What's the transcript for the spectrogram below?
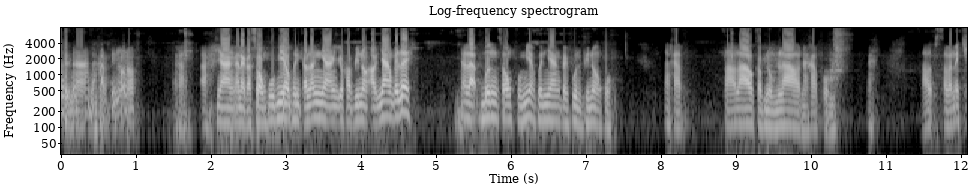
หน้านะครับพี่น้องเนาะนะครับอะยางอันนั้นก็สองผู้เมียเพิ่นกำลังยางอยู่ครับพี่น้องเอายางไปเลยนั่นแหละเบิ้งสองผู้เมียเพิ่นยางไปพุ่นพี่น้องผมนะครับ สาวลาวกับหนุ่มลาวนะครับ ผมสาวสวรรณเข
